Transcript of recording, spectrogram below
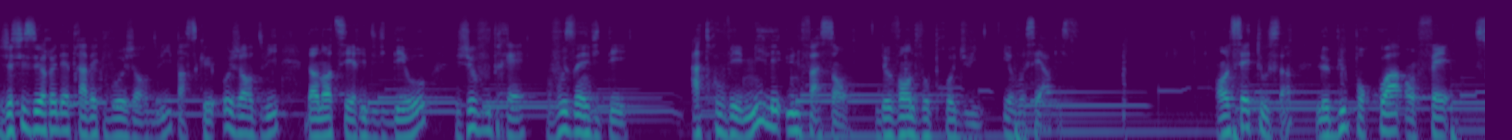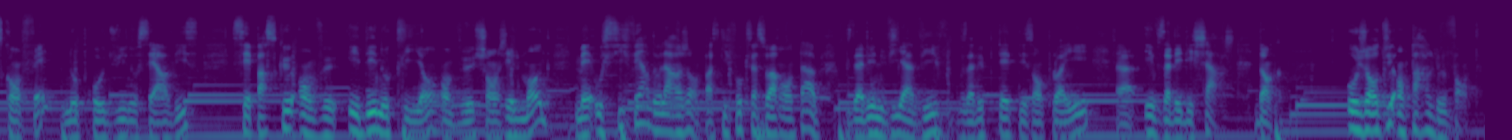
Je suis heureux d'être avec vous aujourd'hui parce que aujourd'hui, dans notre série de vidéos, je voudrais vous inviter à trouver mille et une façons de vendre vos produits et vos services. On le sait tous, hein? le but pourquoi on fait ce qu'on fait, nos produits, nos services, c'est parce qu'on veut aider nos clients, on veut changer le monde, mais aussi faire de l'argent, parce qu'il faut que ça soit rentable. Vous avez une vie à vivre, vous avez peut-être des employés euh, et vous avez des charges. Donc, aujourd'hui, on parle de vente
